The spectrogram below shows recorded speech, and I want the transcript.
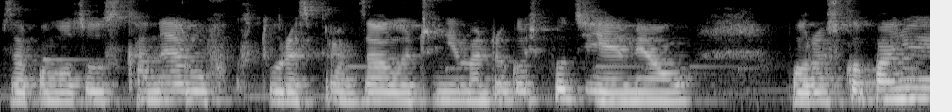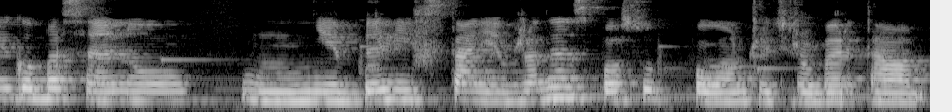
za pomocą skanerów, które sprawdzały, czy nie ma czegoś pod ziemią, po rozkopaniu jego basenu, nie byli w stanie w żaden sposób połączyć Roberta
